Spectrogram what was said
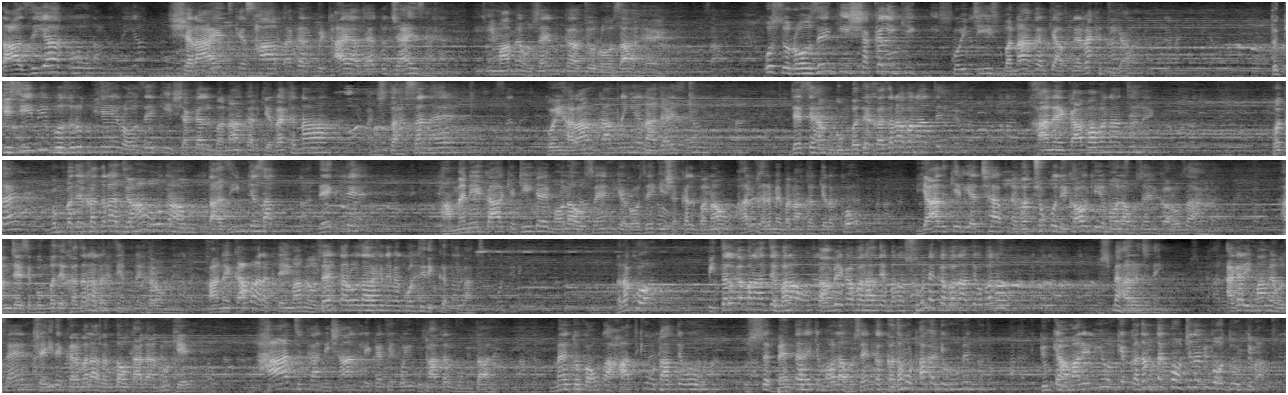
ताजिया को शराइत के साथ अगर बिठाया जाए तो जायज़ है इमाम हुसैन का जो रोज़ा है, उस रोज़े की शक्ल की कोई चीज़ बना करके आपने रख दिया। तो किसी भी बुज़ुर्ग के रोज़े की शक्ल बना करके रखना मुस्तहसन है, कोई हराम काम नहीं है, नाजायज़ नहीं है। जैसे हम गुंबद खजरा बनाते हैं, खाने काबा बनाते हैं। होता है, गुंबद खजरा जहाँ होगा, हम ताजीम के साथ देखते हैं। हाँ मैंने कहा कि ठीक है, मौला हुसैन के रोज़े की शक्ल बनाओ, हर घर में बना करके रखो। याद के लिए अच्छा अपने बच्चों को दिखाओ कि ये मौला हुसैन का रोज़ा है। हम जैसे गुंबद खजरा रखते हैं अपने घरों में, खाने काबा रखते हैं, इमाम हुसैन का रोज़ा रखने में कौन सी दिक्कत की बात? रखो पीतल का बनाते बनाओ, तांबे का बनाते बनाओ, सोने का बनाते हो, बनाओ। उसमें हरज नहीं। अगर इमाम हुसैन शहीद करबला रद्दा तु के हाथ का निशान लेकर के कोई उठाकर घूमता है। मैं तो कहूँगा, हाथ क्यों उठाते हो? उससे बेहतर है कि मौला हुसैन का कदम उठा करके घूमे। क्योंकि हमारे लिए उनके कदम तक पहुँचना भी बहुत दूर की बात है।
